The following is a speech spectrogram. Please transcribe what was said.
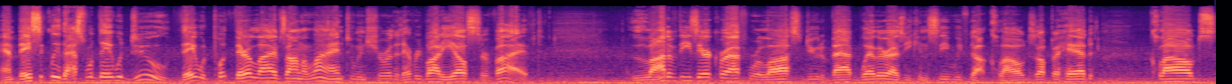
and basically, that's what they would do. They would put their lives on the line to ensure that everybody else survived. A lot of these aircraft were lost due to bad weather. As you can see, we've got clouds up ahead. Clouds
